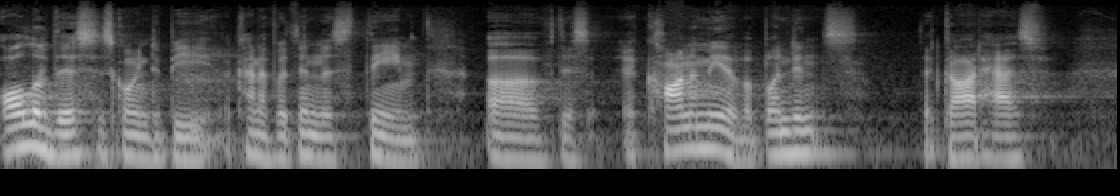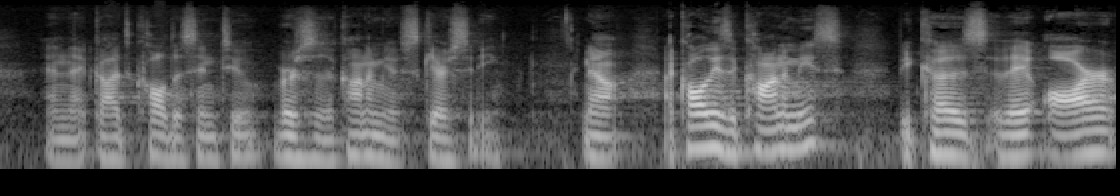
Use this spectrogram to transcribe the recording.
all of this is going to be kind of within this theme of this economy of abundance that God has and that God's called us into versus economy of scarcity. Now, I call these economies because they are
